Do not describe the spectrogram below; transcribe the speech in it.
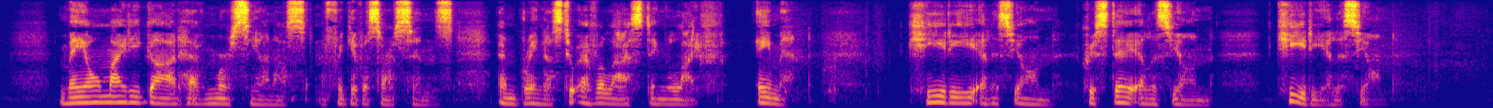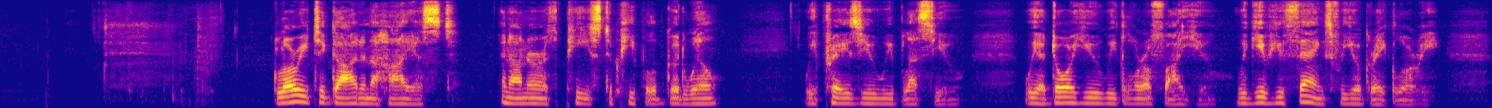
May Almighty God have mercy on us and forgive us our sins and bring us to everlasting life. Amen. Kyrie eleison, Christe eleison, Kyrie eleison. Glory to God in the highest, and on earth peace to people of good will. We praise you, we bless you, we adore you, we glorify you, we give you thanks for your great glory.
